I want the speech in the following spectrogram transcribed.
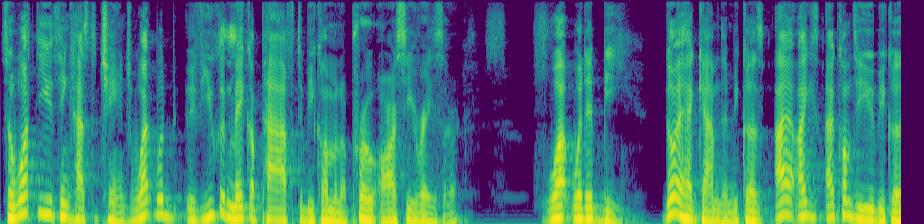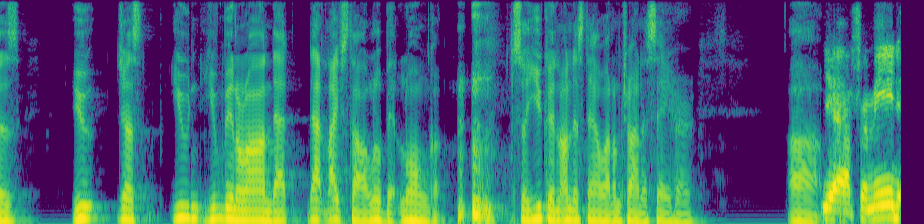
So, what do you think has to change? What would if you could make a path to becoming a pro RC racer? What would it be? Go ahead, Camden, because I I, I come to you because you just you you've been around that that lifestyle a little bit longer, so you can understand what I'm trying to say here. Uh, Yeah, for me,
